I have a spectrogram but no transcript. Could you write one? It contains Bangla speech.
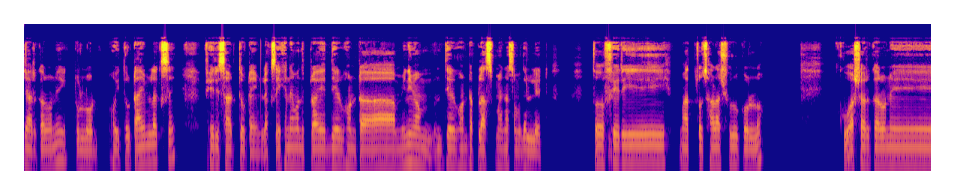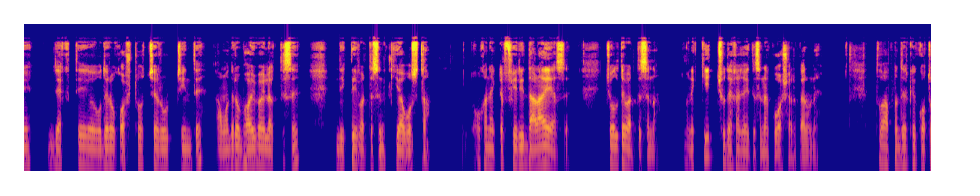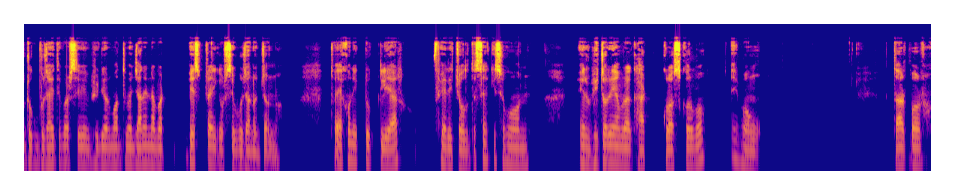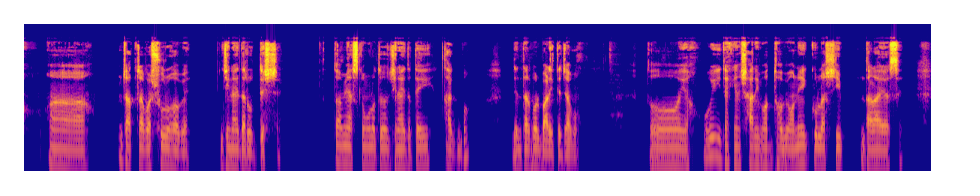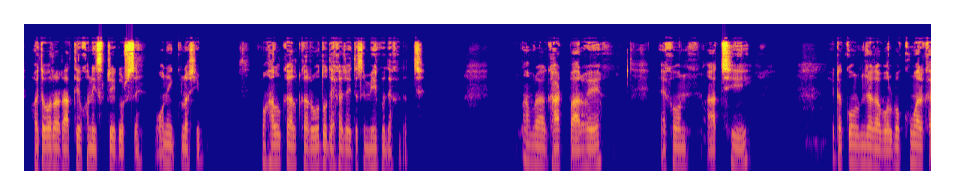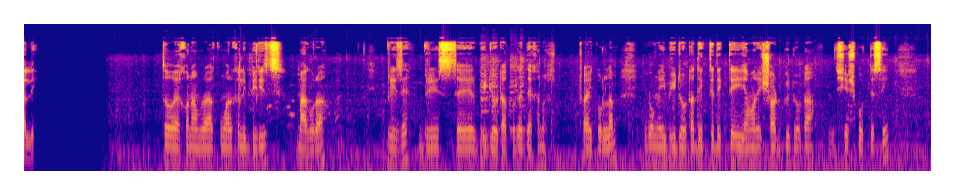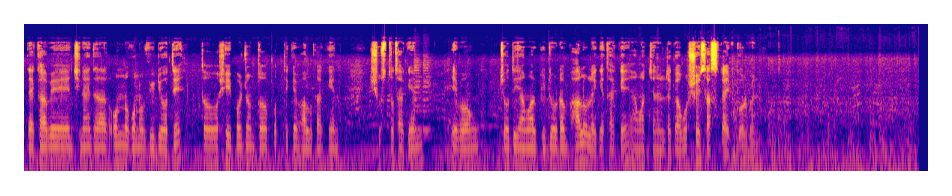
যার কারণে একটু লোড হইতেও টাইম লাগছে, ফেরি ছাড়তেও টাইম লাগছে। এখানে আমাদের প্রায় দেড় ঘণ্টা মিনিমাম দেড় ঘণ্টা প্লাস মাইনাস আমাদের লেট তো ফেরি মাত্র ছাড়া শুরু করল। কুয়াশার কারণে দেখতে ওদেরও কষ্ট হচ্ছে রুট চিনতে। আমাদেরও ভয় ভয় লাগতেছে। দেখতেই পারতেছেন কি অবস্থা। ওখানে একটা ফেরি দাঁড়ায় আছে। চলতে পারতেছে না। মানে কিচ্ছু দেখা যাইতেছে না কুয়াশার কারণে। তো আপনাদেরকে কতটুকু বুঝাইতে পারছি ভিডিওর মাধ্যমে জানি না বাট বেস্ট ট্রাই করছি বোঝানোর জন্য। তো এখন একটু ক্লিয়ার ফেরি চলতেছে। কিছুক্ষণ এর ভিতরেই আমরা ঘাট ক্রস করব এবং তারপর যাত্রা আবার শুরু হবে ঝিনাইদার উদ্দেশ্যে। তো আমি আজকে মূলত ঝিনাইদাতেই থাকব, দেন তারপর বাড়িতে যাব। তো ওই দেখেন সারিবদ্ধভাবে অনেকগুলা শিপ দাঁড়ায় আছে। হয়তো ওরা রাতে ওখানে স্টে করছে। অনেকগুলা শিপ এবং হালকা হালকা রোদও দেখা যাইতেছে, মেঘও দেখা যাচ্ছে। আমরা ঘাট পার হয়ে এখন আছি, এটা কোন জায়গা বলব? কুমারখালী। তো এখন আমরা কুমারখালী ব্রিজ মাগুরা ব্রিজে ব্রিজের ভিডিওটা আপনাদের দেখানোর ট্রাই করলাম এবং এই ভিডিওটা দেখতে দেখতেই আমার এই শর্ট ভিডিওটা শেষ করতেছি। দেখা হবে ঝিনাইদার অন্য কোনো ভিডিওতে। তো সেই পর্যন্ত প্রত্যেকে ভালো থাকেন, সুস্থ থাকেন এবং যদি আমার ভিডিওটা ভালো লেগে থাকে, আমার চ্যানেলটাকে অবশ্যই সাবস্ক্রাইব করবেন।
